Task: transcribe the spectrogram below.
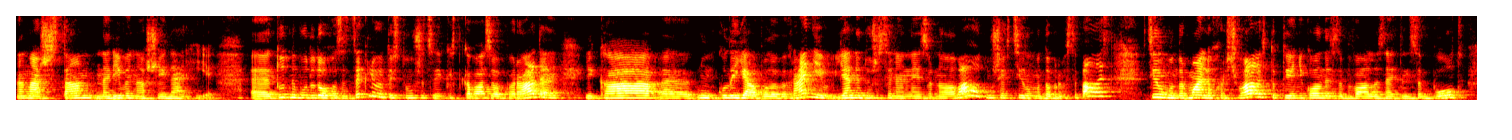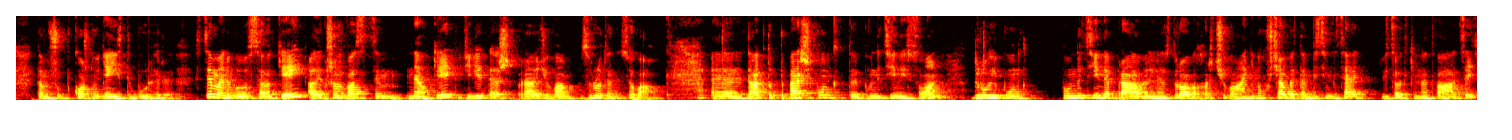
на наш стан, на рівень нашої енергії. Е, Тут не буду довго зациклюватись, тому що це якась така базова порада, яка, е, ну, коли я була в грані, я не дуже сильно неї звернула увагу, тому що я в цілому добре висипалась, в цілому нормально харчувалась, тобто я ніколи не забивала, знаєте, на себе болт, там, щоб кожного дня їсти бургери. З цим мене було все окей, але якщо у вас з цим не окей, тоді я теж раджу вам звернути на це увагу. Е, так, тобто перший пункт повноцінний сон, другий пункт. Повноцінне правильне здорове харчування, ну хоча б там 80% на 20%.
